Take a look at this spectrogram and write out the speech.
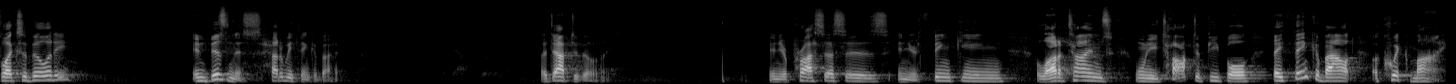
Flexibility. In business, how do we think about it? Adaptability. In your processes, in your thinking. A lot of times when you talk to people, they think about a quick mind,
